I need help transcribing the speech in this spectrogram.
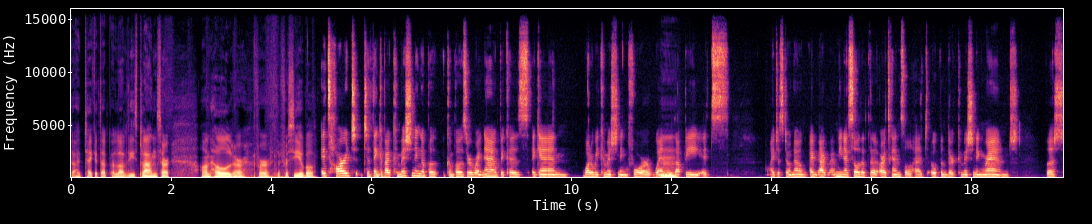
I take it that a lot of these plans are on hold or for the foreseeable. It's hard to think about commissioning a po- composer right now because again, what are we commissioning for? When mm. will that be? It's I just don't know. I, I, I mean, I saw that the Arts Council had opened their commissioning round, but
